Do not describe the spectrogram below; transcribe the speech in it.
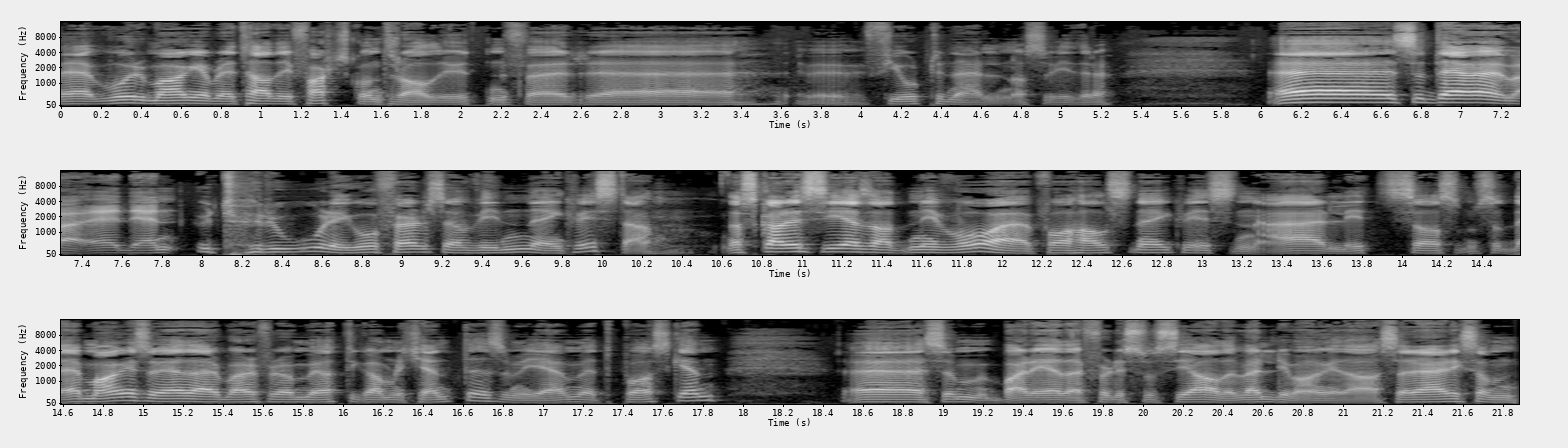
Med hvor mange ble tatt i fartskontroll utenfor uh, fjordtunnelen osv. Uh, så det, var- det er en utrolig god følelse å vinne en quiz, da. Nå skal det sies at nivået på Halsnøy-quizen er litt så som så Det er mange som er der bare for å møte gamle kjente som er hjemme etter påsken. Uh, som bare er der for det sosiale. Veldig mange, da. Så det er liksom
